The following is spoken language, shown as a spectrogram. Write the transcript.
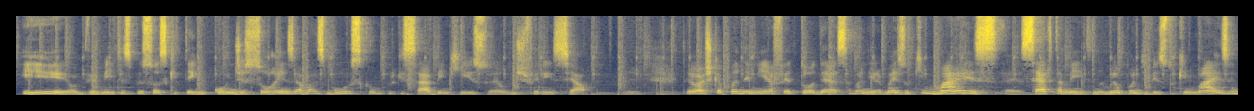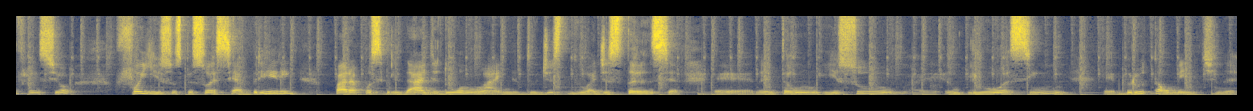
E, obviamente, as pessoas que têm condições, elas buscam porque sabem que isso é um diferencial. Né? Então, eu acho que a pandemia afetou dessa maneira. Mas o que mais, é, certamente, no meu ponto de vista, o que mais influenciou foi isso: as pessoas se abrirem para a possibilidade do online, do, do à distância. É, né? Então, isso é, ampliou assim é, brutalmente, né?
